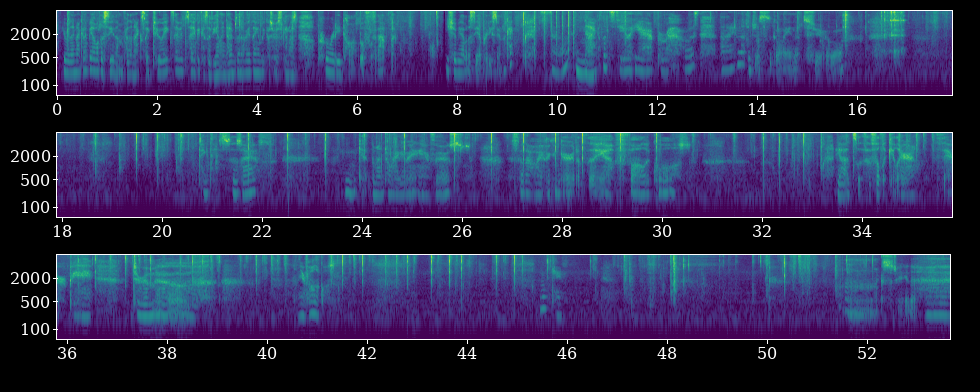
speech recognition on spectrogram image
You're really not going to be able to see them for the next like two weeks, I would say, because of healing times and everything, and because your skin was pretty taut before that. But you should be able to see it pretty soon, okay? So, next, let's do your brows. I'm just going to. Take these scissors. Get the majority right here first. So that way I can get rid of the uh, follicles. Yeah, it's a follicular therapy to remove your follicles. Okay. Mm, like straight ahead.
